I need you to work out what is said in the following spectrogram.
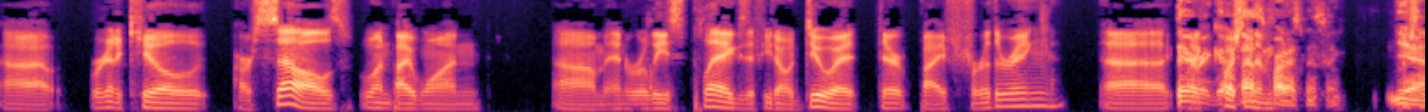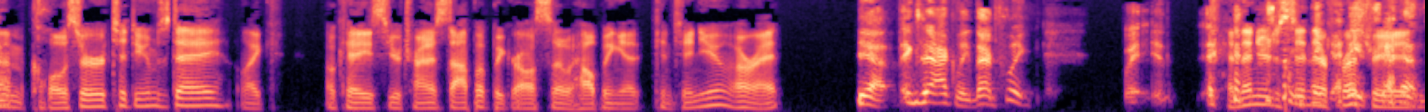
uh, we're going to kill ourselves one by one, um, and release plagues if you don't do it. Thereby furthering, uh, There like we go. pushing That's them the part I was missing. pushing Yeah. them closer to doomsday. Like, okay, so you're trying to stop it, but you're also helping it continue. All right. Yeah, exactly. That's like, it- And then you're just sitting there frustrated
